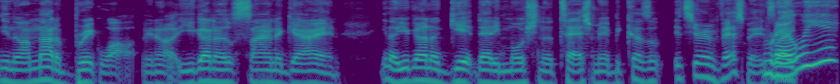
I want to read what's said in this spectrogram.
you know, I'm not a brick wall. You know, you're gonna sign a guy and you know, you're gonna get that emotional attachment because of it's your investment. It's like- really?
